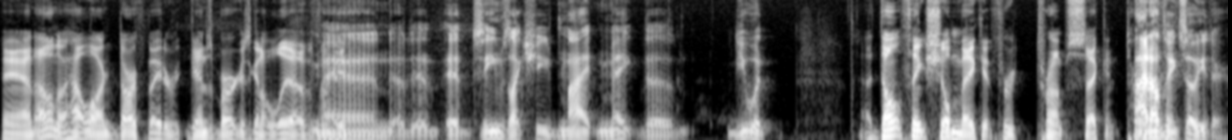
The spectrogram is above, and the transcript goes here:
and I don't know how long Darth Vader Ginsburg is going to live. I mean, Man, it, it seems like she might make the. You would. I don't think she'll make it through Trump's second term. I don't think so either.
